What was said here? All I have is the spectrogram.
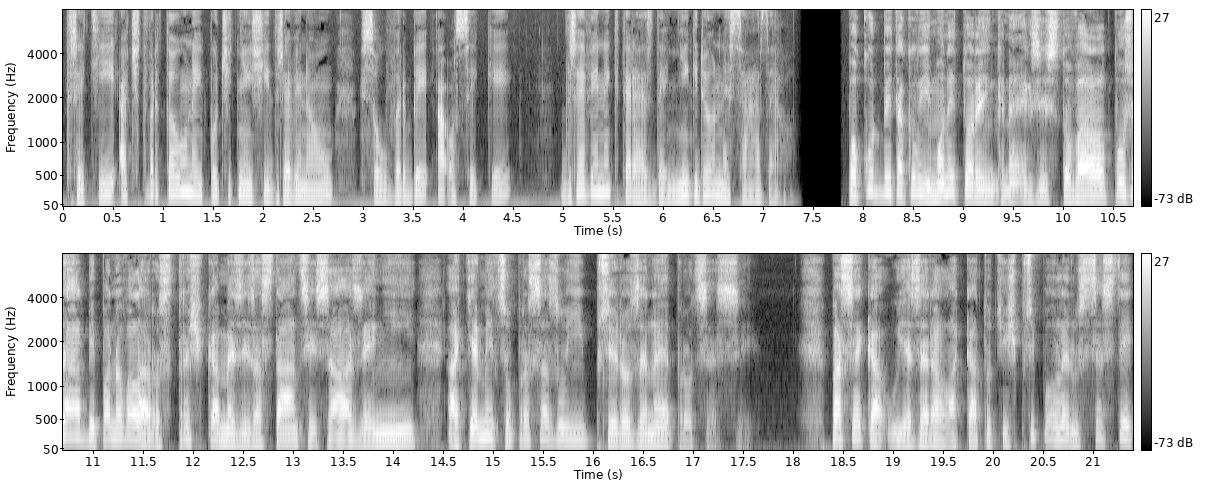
Třetí a čtvrtou nejpočetnější dřevinou jsou vrby a osiky, dřeviny, které zde nikdo nesázel. Pokud by takový monitoring neexistoval, pořád by panovala roztržka mezi zastánci sázení a těmi, co prosazují přirozené procesy. Paseka u jezera Laka totiž při pohledu z cesty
